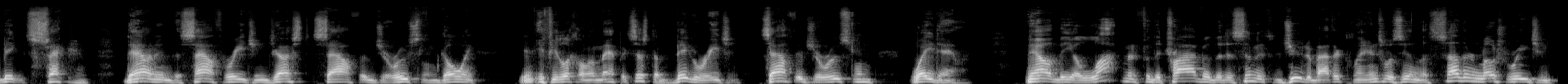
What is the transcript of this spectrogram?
big section down in the south region, just south of Jerusalem, going, if you look on the map, it's just a big region, south of Jerusalem, way down. Now, the allotment for the tribe of the descendants of Judah by their clans was in the southernmost region,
